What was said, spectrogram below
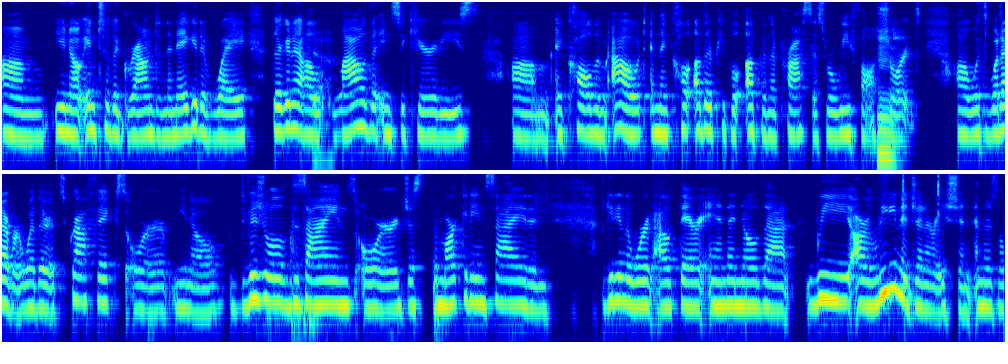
um, you know into the ground in a negative way they're going to Yeah. allow the insecurities um, and call them out and then call other people up in the process where we fall Hmm. short uh, with whatever whether it's graphics or you know visual designs or just the marketing side and getting the word out there and i know that we are leading a generation and there's a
